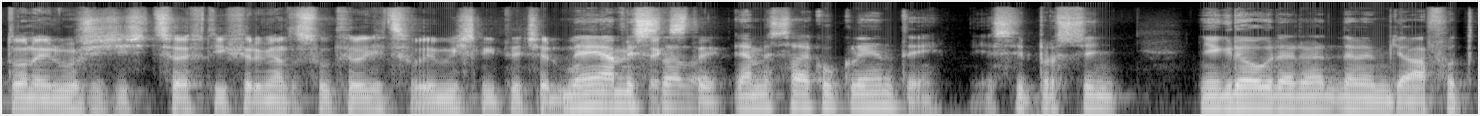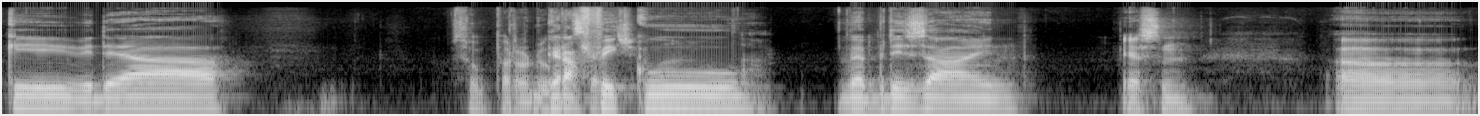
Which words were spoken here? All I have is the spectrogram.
to nejdůležitější, co je v té firmě, a to jsou ty lidi, co vymýšlí ty chatboty, Ne, já myslel, texty. já myslel jako klienty. Jestli prostě někdo, kde, nevím, dělá fotky, videa, Jsou produkce grafiku, web design. Jasný. Uh,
